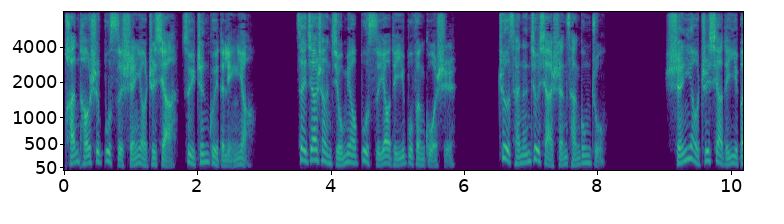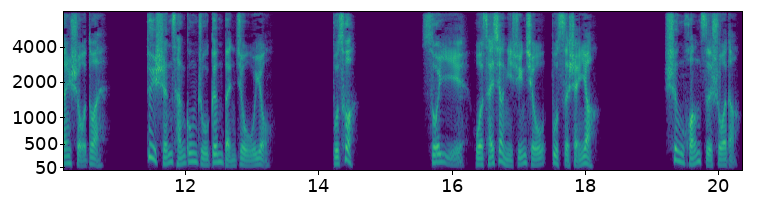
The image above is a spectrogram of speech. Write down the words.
蟠桃是不死神药之下最珍贵的灵药，再加上九妙不死药的一部分果实，这才能救下神蚕公主。神药之下的一般手段，对神蚕公主根本就无用。不错，所以我才向你寻求不死神药。”圣皇子说道。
